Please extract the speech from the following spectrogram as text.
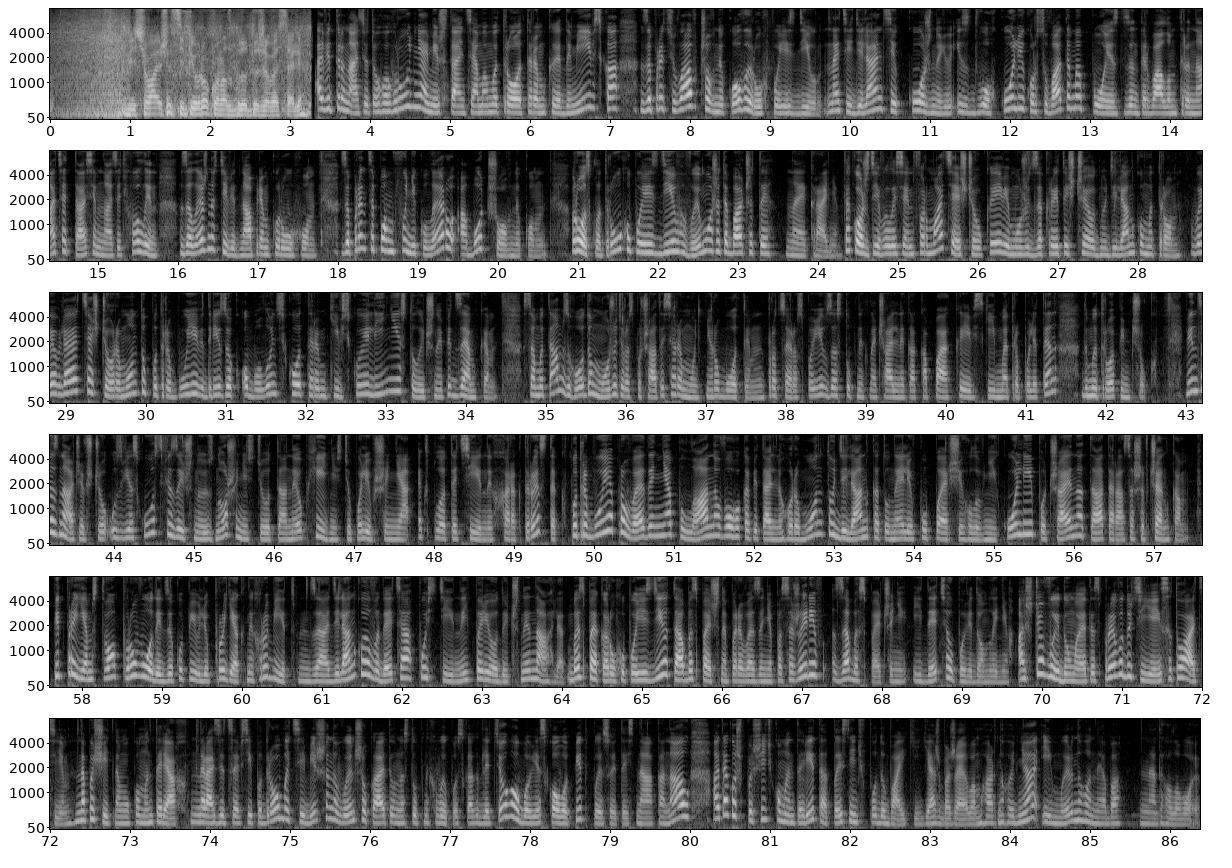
Відчуваю, що ці півроку у нас будуть дуже веселі. А від 13 грудня між станціями метро Теремки Деміївська запрацював човниковий рух поїздів. На цій ділянці кожною із двох колій курсуватиме поїзд з інтервалом 13 та 17 хвилин, в залежності від напрямку руху, за принципом фунікулеру або човником. Розклад руху поїздів ви можете бачити на екрані. Також з'явилася інформація, що у Києві можуть закрити ще одну ділянку метро. Виявляється, що ремонту потребує відрізок Оболонсько-Теремківської лінії столичної підземки. Саме там згодом можуть розпочатися ремонтні роботи. Про це розповів заступник начальника КП Київський метрополітен Дмитро Пінчук. Він зазначив, що у зв'язку з фізичною зношеністю та необхідністю поліпшення експлуатаційних характеристик потребує проведення планового капітального ремонту ділянка тунелів по першій головній колії Почайна та Тараса Шевченка. Підприємство проводить закупівлю проєктних робіт. За ділянкою ведеться постійний періодичний нагляд. Безпека руху поїздів та безпечне перевезення пасажирів забезпечені. Йдеться у повідомленні. А що ви думаєте з приводу цієї ситуації? Напишіть нам у коментарях. Наразі це всі подробиці. Більше новин шукайте у наступних випусках. Для цього обов'язково підписуйтесь на канал, а також пишіть коментарі та тисніть вподобайки. Я ж бажаю вам гарного дня і мирного неба над головою.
